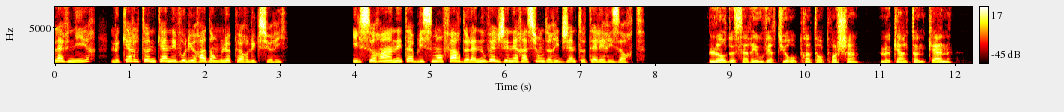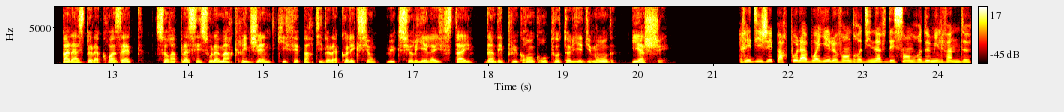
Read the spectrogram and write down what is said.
l'avenir, le Carlton Cannes évoluera dans l'Upper Luxury. Il sera un établissement phare de la nouvelle génération de Regent Hotel et Resort. Lors de sa réouverture au printemps prochain, le Carlton Cannes, Palace de la Croisette, sera placé sous la marque Regent qui fait partie de la collection Luxury et Lifestyle d'un des plus grands groupes hôteliers du monde, IHG. Rédigé par Paula Boyer le vendredi 9 décembre 2022.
